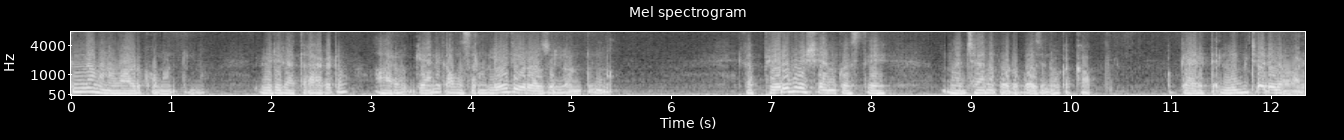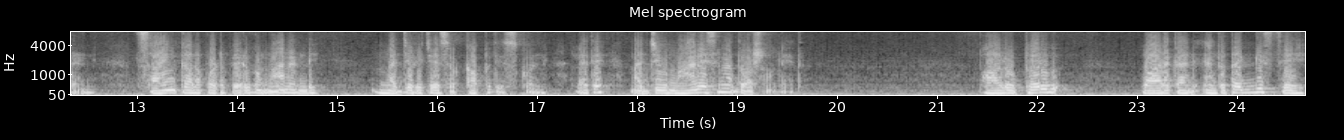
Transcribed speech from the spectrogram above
రకంగా మనం వాడుకోమంటున్నాం. విడిగా త్రాగటం ఆరోగ్యానికి అవసరం లేదు ఈ రోజుల్లో ఉంటున్నాం ఇక పెరుగు విషయానికి వస్తే మధ్యాహ్న పూట భోజనం ఒక కప్పు ఒక గరిటె లిమిటెడ్గా వాడండి. సాయంకాల పూట పెరుగు మానండి. మజ్జిగ చేసి ఒక కప్పు తీసుకోండి. లేకపోతే మజ్జిగ మానేసినా దోషం లేదు. పాలు పెరుగు వాడకాన్ని ఎంత తగ్గిస్తే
